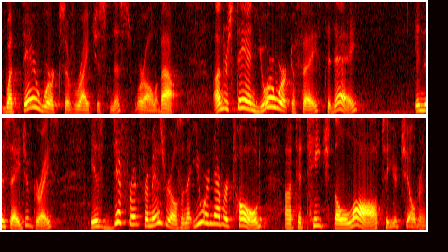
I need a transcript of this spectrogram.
what their works of righteousness were all about. Understand your work of faith today, in this age of grace, is different from Israel's, and that you were never told uh, to teach the law to your children.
